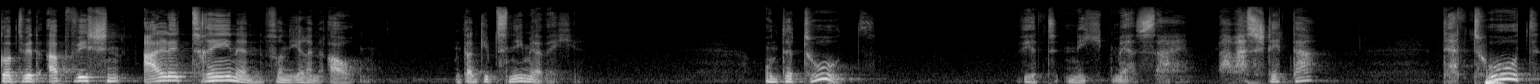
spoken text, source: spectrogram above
Gott wird abwischen alle Tränen von ihren Augen. Und dann gibt es nie mehr welche. Und der Tod wird nicht mehr sein. Aber was steht da? Der Tod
